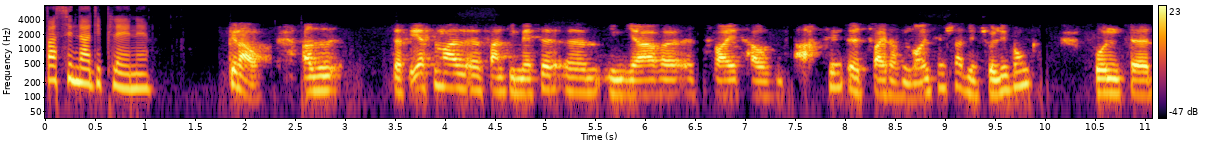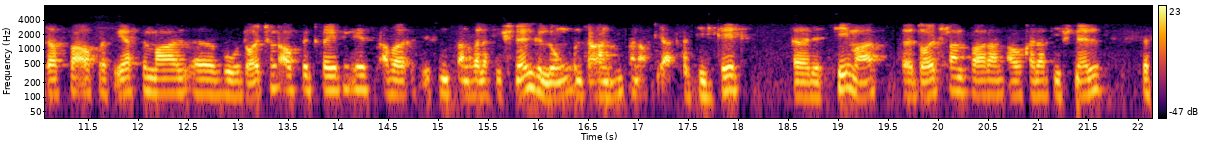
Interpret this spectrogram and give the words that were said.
was sind da die Pläne? Genau. Also das erste Mal äh, fand die Messe äh, im Jahre 2018, äh, 2019 statt, Entschuldigung. Und äh, das war auch das erste Mal, äh, wo Deutschland aufgetreten ist. Aber es ist uns dann relativ schnell gelungen und daran sieht man auch die Attraktivität äh, des Themas. Äh, Deutschland war dann auch relativ schnell das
